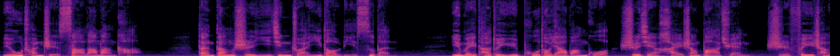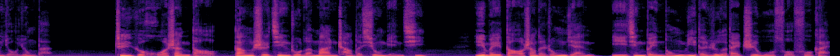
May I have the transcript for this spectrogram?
流传至萨拉曼卡，但当时已经转移到里斯本。因为它对于葡萄牙王国实现海上霸权是非常有用的。这个火山岛当时进入了漫长的休眠期，因为岛上的熔岩已经被浓密的热带植物所覆盖。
